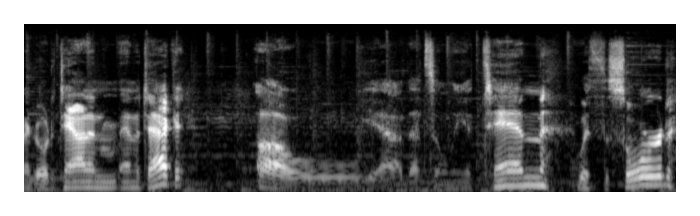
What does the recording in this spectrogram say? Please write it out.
to go to town and, and attack it. Oh, yeah, that's only a 10 with the sword.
